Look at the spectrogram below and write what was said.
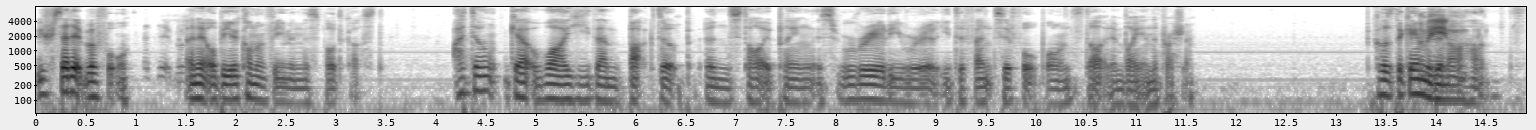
we've said it before, and it'll be a common theme in this podcast. I don't get why he then backed up and started playing this really, really defensive football and started inviting the pressure. Because the game I was in our hands.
